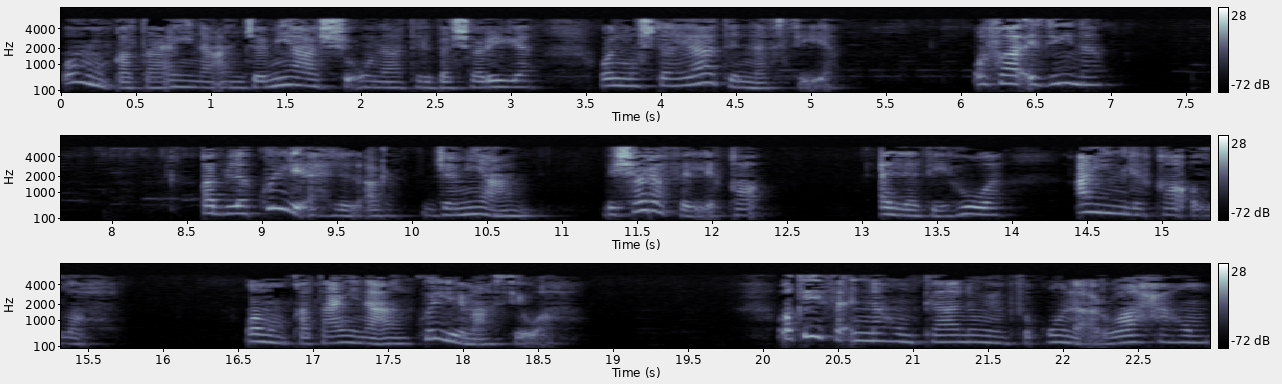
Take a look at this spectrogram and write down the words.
ومنقطعين عن جميع الشؤونات البشرية والمشتهيات النفسية. وفائزين قبل كل أهل الأرض جميعا بشرف اللقاء الذي هو عين لقاء الله ومنقطعين عن كل ما سواه. وكيف إنهم كانوا ينفقون أرواحهم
